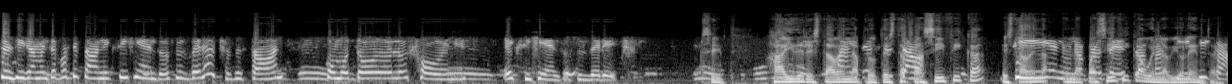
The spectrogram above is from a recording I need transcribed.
Sencillamente porque estaban exigiendo sus derechos, estaban como todos los jóvenes exigiendo sus derechos. Sí. Haider estaba en la protesta estaba- pacífica, estaba sí, en la, en la pacífica o en la violenta.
